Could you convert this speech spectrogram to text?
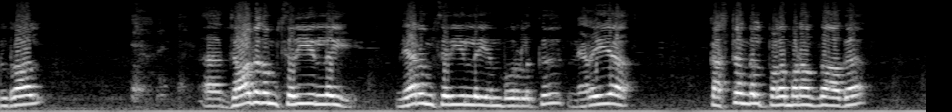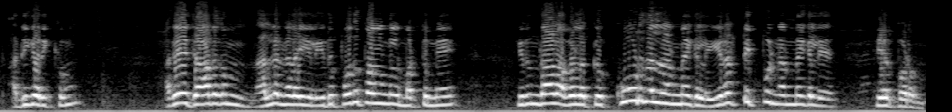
என்றால் ஜாதகம் சரியில்லை நேரம் சரியில்லை என்பவர்களுக்கு நிறைய கஷ்டங்கள் பல மடங்காக அதிகரிக்கும். அதே ஜாதகம் நல்ல நிலையில் இது பொது பலன்கள் மட்டுமே. இருந்தால் அவர்களுக்கு கூடுதல் நன்மைகள் இரட்டிப்பு நன்மைகள் ஏ- ஏற்படும்.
